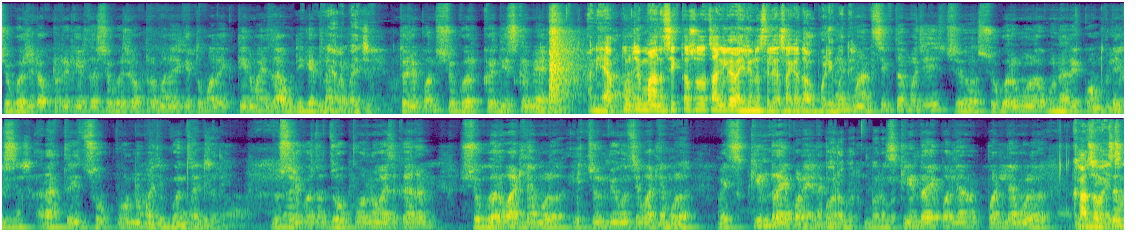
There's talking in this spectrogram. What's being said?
शुगरचे डॉक्टर गेले तर शुगरचे डॉक्टर म्हणायचे की तुम्हाला एक तीन महिन्याचा अवधी घेतला घ्यायला पाहिजे पाहिजे. तरी पण शुगर कधीच कमी आली नाही. आणि ह्यात तुमची मानसिकता सुद्धा चांगली राहिली नसेल या सगळ्या नाही, धावपळीमध्ये मानसिकता म्हणजे शुगरमुळे होणारे कॉम्प्लेक्स. रात्री झोप पूर्ण माझी बंद झाली होती दुसरी गोष्ट झोप पूर्ण व्हायचं कारण शुगर वाढल्यामुळं H one B one C वाढल्यामुळं माझी स्किन ड्राय पडायला. बरोबर बरोबर स्किन ड्राय पडल्या पडल्यामुळं खाजवायचं,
